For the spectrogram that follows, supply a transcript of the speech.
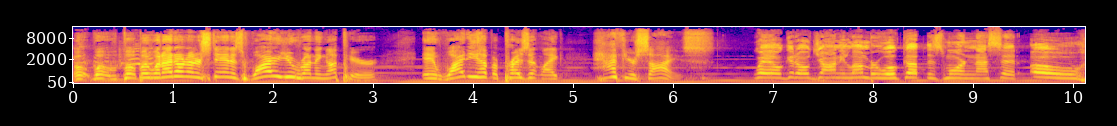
Oh, well, but, but what I don't understand is why are you running up here, and why do you have a present like half your size? Well, good old Johnny Lumber woke up this morning and I said, Oh,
